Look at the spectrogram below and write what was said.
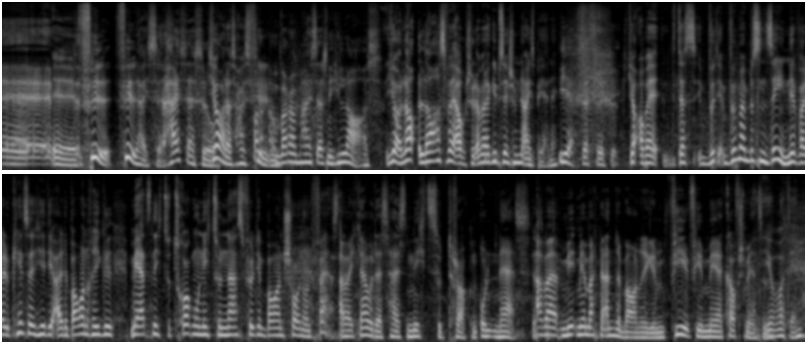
Äh, Äh, Phil. Phil heißt er. heißt das so? Ja, das heißt Phil. Du. Warum heißt das nicht Lars? Ja, La Lars wäre auch schön, aber da gibt es ja schon einen Eisbär, ne? Ja, das ist richtig. Ja, aber das wird, wird man ein bisschen sehen, ne? Weil du kennst ja hier die alte Bauernregel, März nicht zu trocken und nicht zu nass, füllt den Bauern Scheun und fast. Ne? Aber ich glaube, das heißt nicht zu trocken und nass. Aber mir, mir macht eine andere Bauernregel viel, viel mehr Kopfschmerzen. Ja, was denn?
